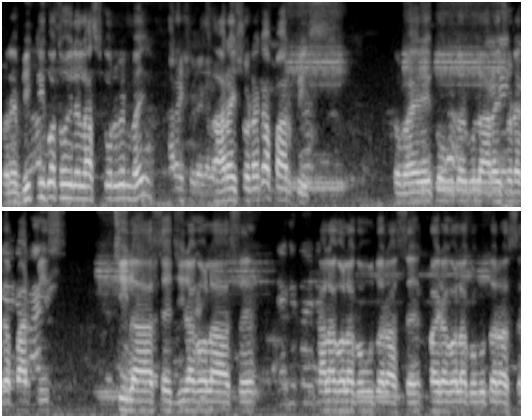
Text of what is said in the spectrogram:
মানে বিক্রি কত হইলে লাস্ট করবেন ভাই? আড়াইশো টাকা। আড়াইশো টাকা পার পিস তো ভাইয়ের এই কবুতরগুলো আড়াইশো টাকা পার পিস চিলা আছে জিরা গলা আছে কালা গলা কবুতর আছে খয়রা গলা কবুতর আছে।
